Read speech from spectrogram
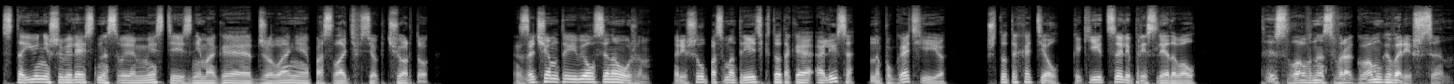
Стою, не шевелясь на своем месте, изнемогая от желания послать все к черту. «Зачем ты явился на ужин? Решил посмотреть, кто такая Алиса? Напугать ее? Что ты хотел? Какие цели преследовал?» «Ты словно с врагом говоришь, сын».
